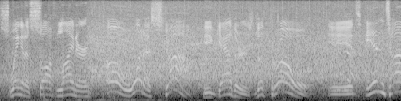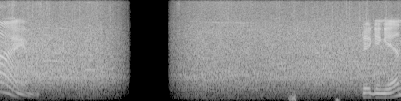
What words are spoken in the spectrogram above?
Swinging a soft liner. Oh, what a stop. He gathers the throw. It's in time. Digging in,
